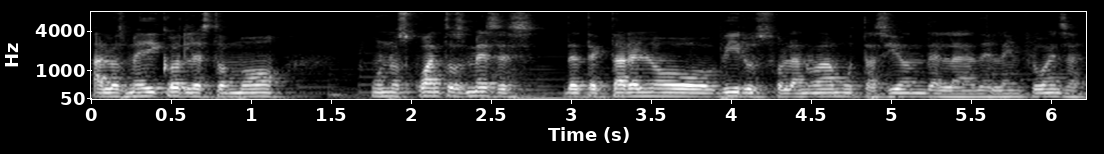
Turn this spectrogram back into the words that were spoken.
a los médicos les tomó unos cuantos meses detectar el nuevo virus o la nueva mutación de la, de la influenza.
